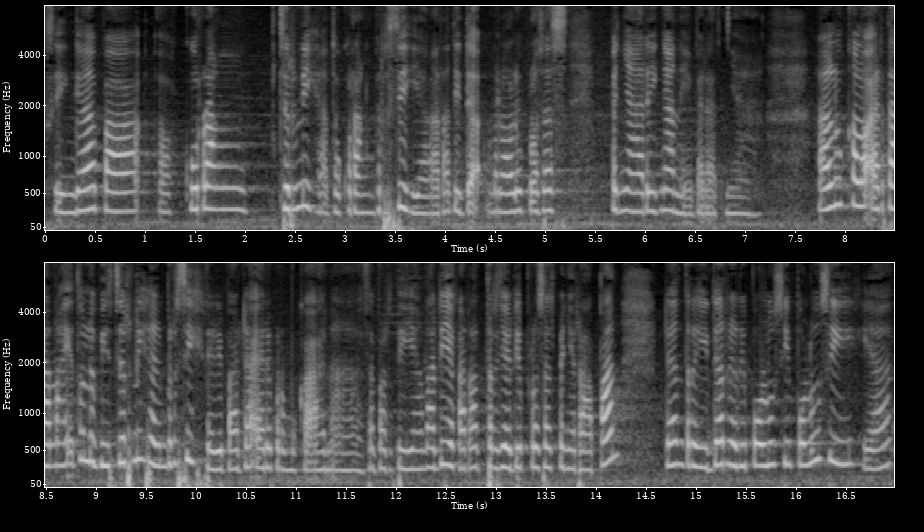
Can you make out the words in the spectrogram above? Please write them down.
Sehingga apa eh, kurang jernih atau kurang bersih ya karena tidak melalui proses penyaringan ibaratnya. Lalu kalau air tanah itu lebih jernih dan bersih daripada air permukaan. Nah, seperti yang tadi ya karena terjadi proses penyerapan dan terhindar dari polusi-polusi ya.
